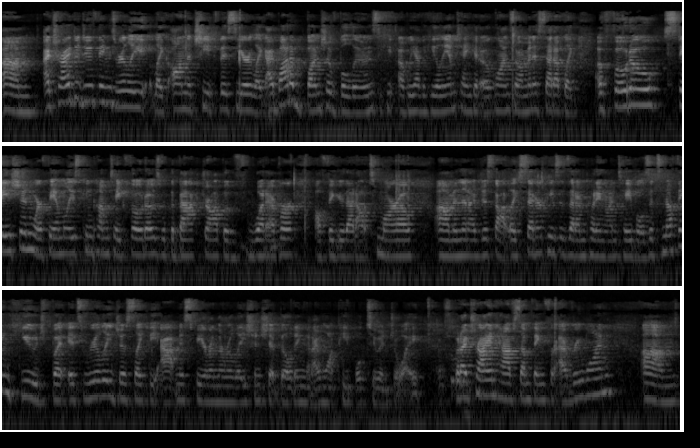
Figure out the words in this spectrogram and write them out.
Um, I tried to do things really like on the cheap this year. Like I bought a bunch of balloons. Uh, We have a helium tank at Oaklawn, so I'm gonna set up like a photo station where families can come take photos with the backdrop of whatever. I'll figure that out tomorrow. Um, and then I've just got like centerpieces that I'm putting on tables. It's nothing huge, but it's really just like the atmosphere and the relationship building that I want people to enjoy. But I try and have something for everyone. Um,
